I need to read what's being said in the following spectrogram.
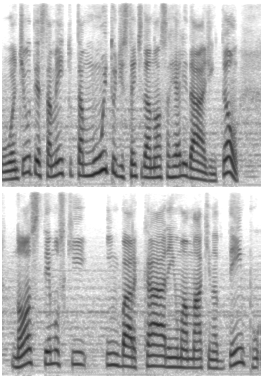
O Antigo Testamento está muito distante da nossa realidade. Então, nós temos que embarcar em uma máquina do tempo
